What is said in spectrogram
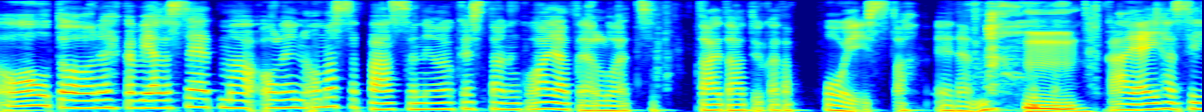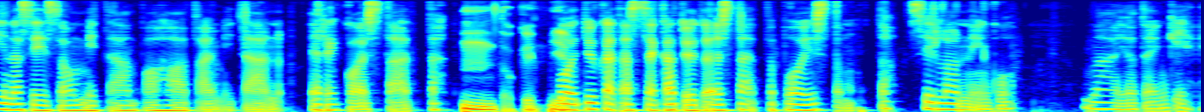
outoa on ehkä vielä se, että mä olin omassa päässäni oikeastaan niin kuin ajatellut, että se taitaa tykätä poista enemmän. Mm, Ja eihän siinä siis ole mitään pahaa tai mitään erikoista, että mm, toki. Jep. voi tykätä sekä tytöistä että poista, mutta silloin niin kuin mä jotenkin...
